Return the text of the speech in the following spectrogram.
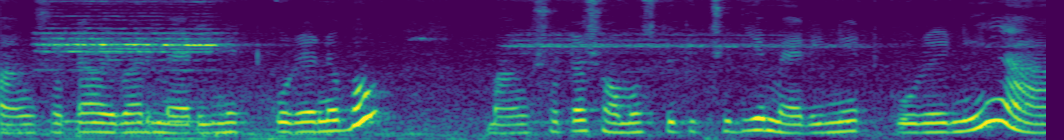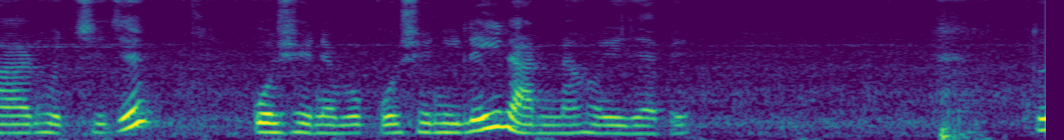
মাংসটা এবার ম্যারিনেট করে নেব। মাংসটা সমস্ত কিছু দিয়ে ম্যারিনেট করে নিয়ে আর হচ্ছে যে কষে নেব। কষে নিলেই রান্না হয়ে যাবে। তো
